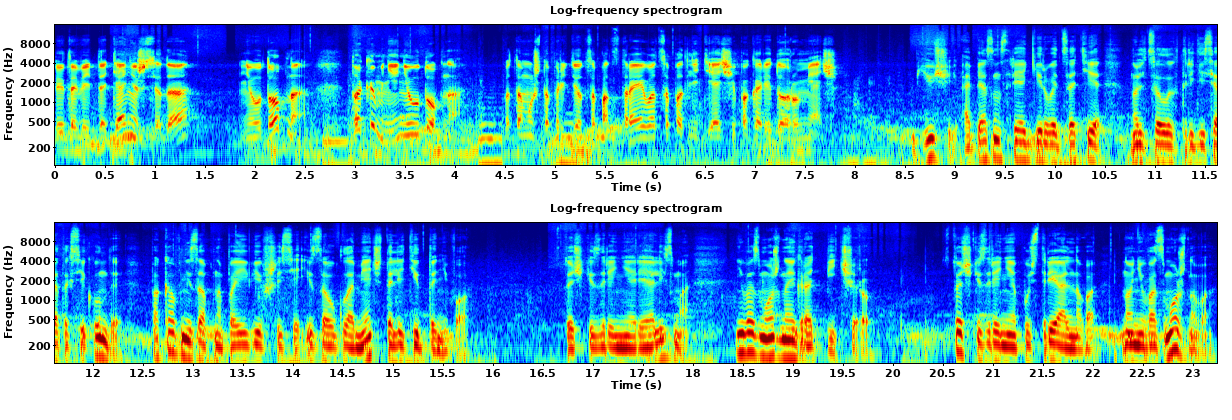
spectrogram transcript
Ты-то ведь дотянешься, да? Неудобно? Так и мне неудобно, потому что придется подстраиваться под летящий по коридору мяч. Бьющий обязан среагировать за те 0,3 секунды, пока внезапно появившийся из-за угла мяч долетит до него. С точки зрения реализма, невозможно играть питчеру. С точки зрения пусть реального, но невозможного,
